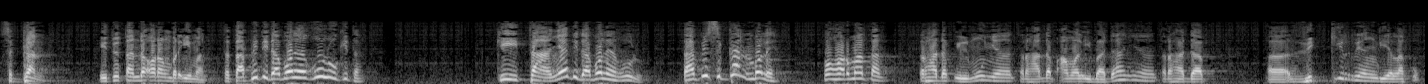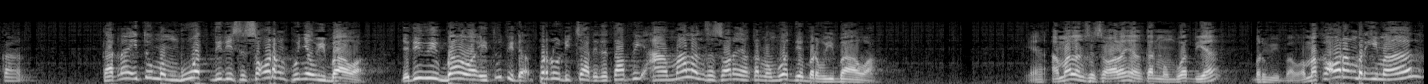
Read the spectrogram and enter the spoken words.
segan. Itu tanda orang beriman. Tetapi tidak boleh gulu kita. Kitanya tidak boleh gulu. Tapi segan boleh. Penghormatan terhadap ilmunya, terhadap amal ibadahnya, terhadap uh, zikir yang dia lakukan. Karena itu membuat diri seseorang punya wibawa. Jadi wibawa itu tidak perlu dicari, tetapi amalan seseorang yang akan membuat dia berwibawa. Ya, amalan seseorang yang akan membuat dia berwibawa. Maka orang beriman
